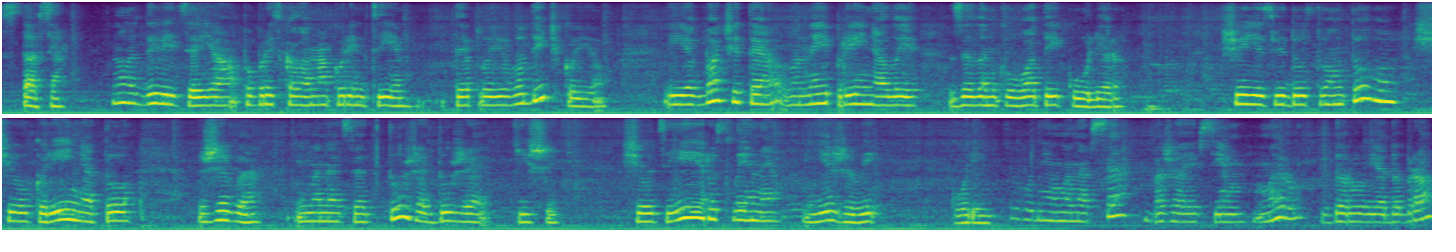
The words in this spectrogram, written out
Стася. Ну, ось дивіться, я побризкала на корінці теплою водичкою. І як бачите, вони прийняли зеленкуватий колір, що є свідоцтвом того, що коріння то живе. І мене це дуже-дуже тішить, що у цієї рослини є живий корінь. Сьогодні у мене все. Бажаю всім миру, здоров'я, добра.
